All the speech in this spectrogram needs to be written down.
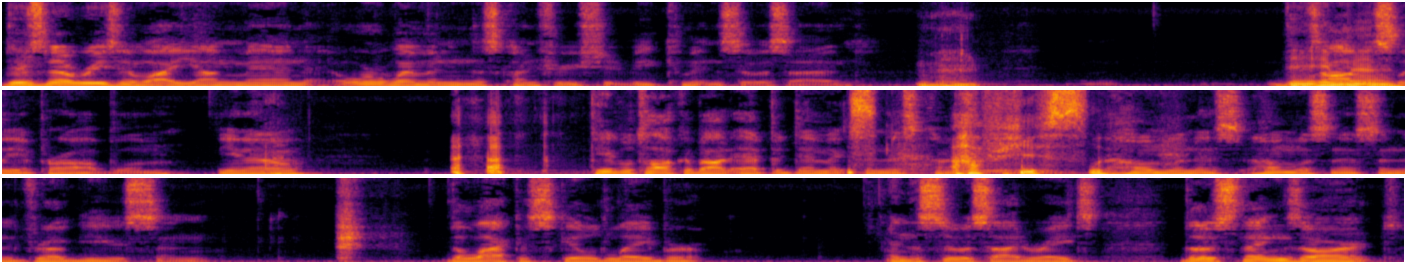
there's no reason why young men or women in this country should be committing suicide. Amen. There's Amen. obviously a problem, you know. People talk about epidemics in this country. Obviously, the homelessness, homelessness, and the drug use, and the lack of skilled labor, and the suicide rates. Those things aren't.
